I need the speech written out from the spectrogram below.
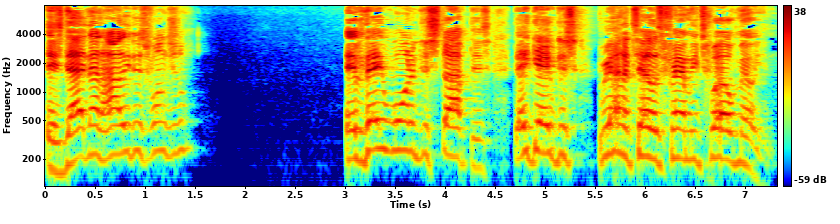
Is that not highly dysfunctional? If they wanted to stop this, they gave this Breonna Taylor's family 12 million.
